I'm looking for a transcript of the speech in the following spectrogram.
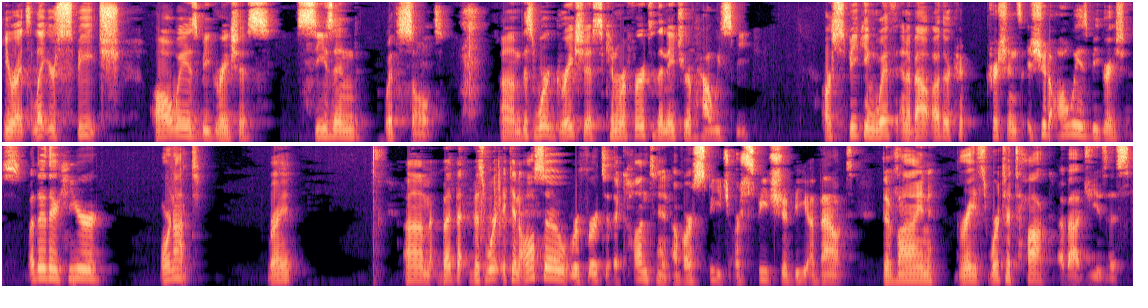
He writes, Let your speech always be gracious, seasoned with salt um, this word gracious can refer to the nature of how we speak. Our speaking with and about other Christians, it should always be gracious, whether they're here or not, right? Um, but th- this word, it can also refer to the content of our speech. Our speech should be about divine grace. We're to talk about Jesus,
